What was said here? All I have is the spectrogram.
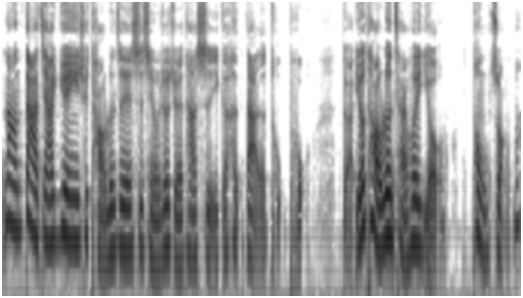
让大家愿意去讨论这件事情，我就觉得它是一个很大的突破，对啊，有讨论才会有碰撞嘛，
